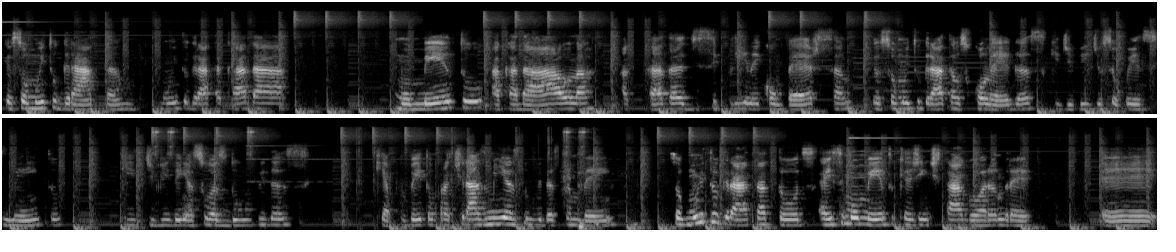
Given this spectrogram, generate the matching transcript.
que eu sou muito grata, muito grata a cada momento, a cada aula, a cada disciplina e conversa. Eu sou muito grata aos colegas que dividem o seu conhecimento, que dividem as suas dúvidas, que aproveitam para tirar as minhas dúvidas também. Sou muito grata a todos. É esse momento que a gente está agora, André. É,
